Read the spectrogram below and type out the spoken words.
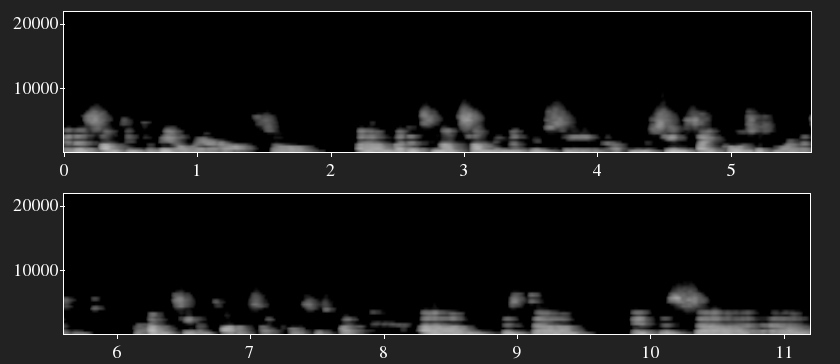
it is something to be aware of. So uh, but it's not something that we've seen. Uh, we've seen psychosis more than we haven't seen a ton of psychosis, but um, uh, it is uh, uh,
